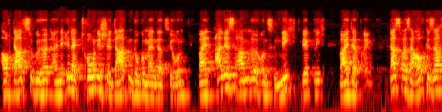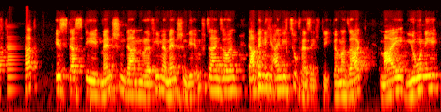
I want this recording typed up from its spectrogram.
auch dazu gehört eine elektronische Datendokumentation, weil alles andere uns nicht wirklich weiterbringt. Das, was er auch gesagt hat, ist, dass die Menschen dann oder viel mehr Menschen geimpft sein sollen. Da bin ich eigentlich zuversichtlich. Wenn man sagt, Mai, Juni,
